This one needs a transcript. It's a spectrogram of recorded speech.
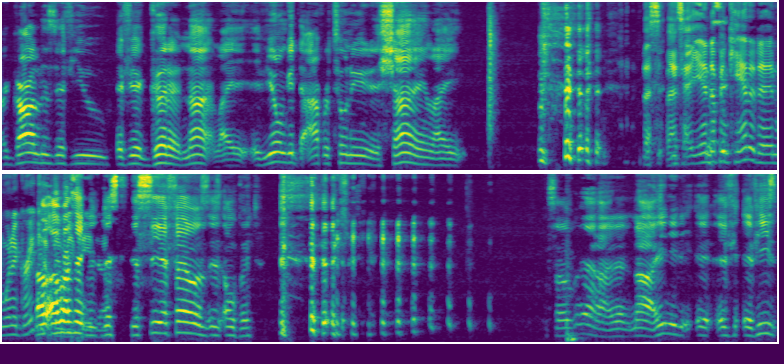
regardless if you if you're good or not, like if you don't get the opportunity to shine, like that's, that's how you end up in Canada and win a great. Cup I, I was say the, the CFL is, is open. so nah, nah, he need if if he's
